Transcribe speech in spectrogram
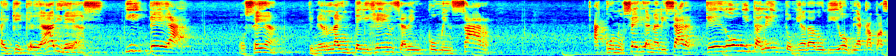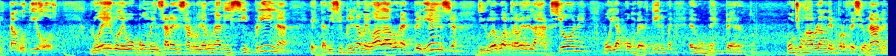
hay que crear ideas, idea, o sea, tener la inteligencia de comenzar a conocer y analizar qué don y talento me ha dado Dios, me ha capacitado Dios. Luego debo comenzar a desarrollar una disciplina esta disciplina me va a dar una experiencia y luego a través de las acciones voy a convertirme en un experto. Muchos hablan de profesionales,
